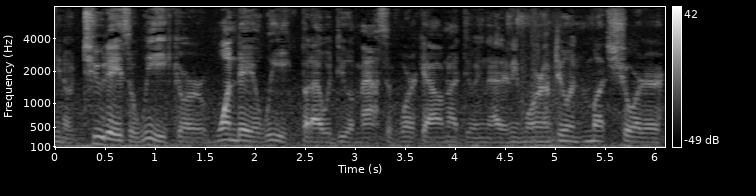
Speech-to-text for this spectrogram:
you know, two days a week or one day a week, but I would do a massive workout. I'm not doing that anymore. I'm doing much shorter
